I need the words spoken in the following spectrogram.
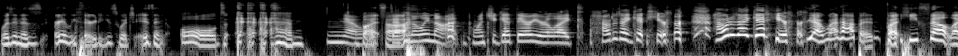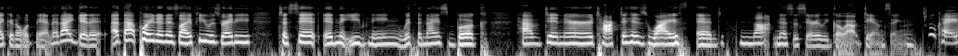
was in his early 30s, which isn't old. No, But, it's uh, definitely not. Once you get there, you're like, how did I get here? how did I get here? yeah, what happened? But he felt like an old man, and I get it. At that point in his life, he was ready to sit in the evening with a nice book, have dinner, talk to his wife, and not necessarily go out dancing. Okay,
